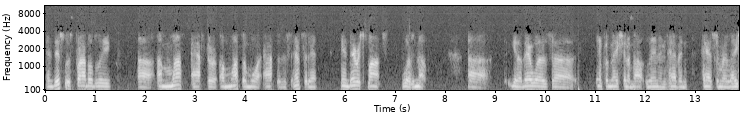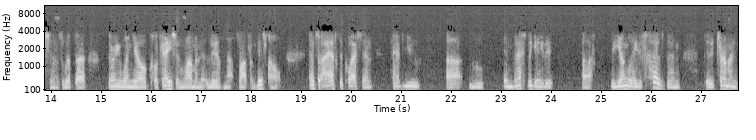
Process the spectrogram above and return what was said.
and this was probably uh, a month after a month or more after this incident, and their response was no. Uh, you know, there was uh, information about Lennon having had some relations with a 31 year old Caucasian woman that lived not far from his home. And so I asked the question Have you uh, investigated uh, the young lady's husband to determine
